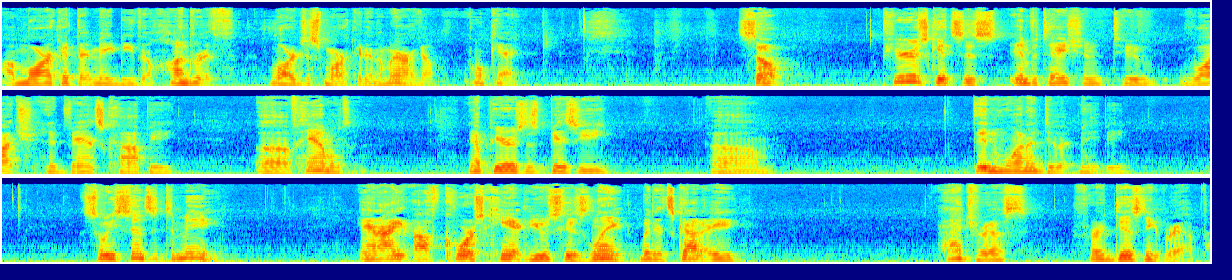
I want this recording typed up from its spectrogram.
a market that may be the hundredth largest market in America. Okay. So Piers gets this invitation to watch an advance copy of Hamilton. Now, Piers is busy um, didn't want to do it, maybe. So he sends it to me. And I, of course, can't use his link, but it's got a address for a Disney rep.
